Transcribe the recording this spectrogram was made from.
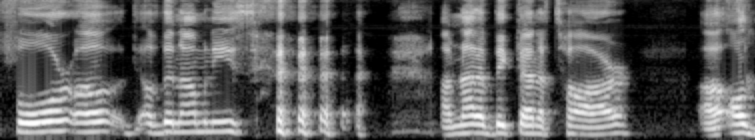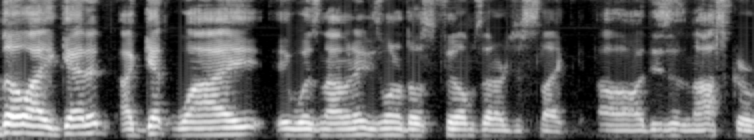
four of, of the nominees. I'm not a big fan of Tar, uh, although I get it. I get why it was nominated. It's one of those films that are just like, oh, this is an Oscar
